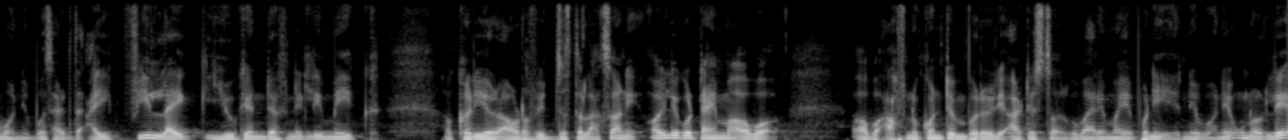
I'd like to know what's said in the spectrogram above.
भन्ने पछाडि त I feel like you can definitely make a career out of it जस्तो लाग्छ। अनि अहिलेको टाइममा अब अब आफ्नो कन्टेम्पोरेरी आर्टिस्टहरूको बारेमा पनि हेर्ने भने उनीहरूले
